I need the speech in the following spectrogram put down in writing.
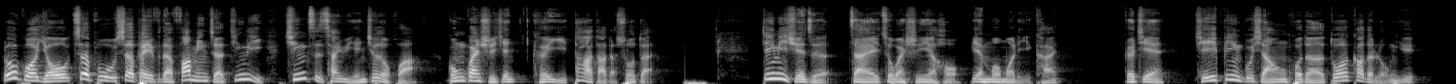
如果有这部设备的发明者丁力亲自参与研究的话，公关时间可以大大的缩短。丁力学者在做完实验后便默默离开，可见其并不想获得多高的荣誉。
